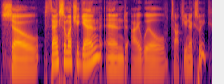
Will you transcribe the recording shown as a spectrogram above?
So thanks so much again, and I will talk to you next week.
